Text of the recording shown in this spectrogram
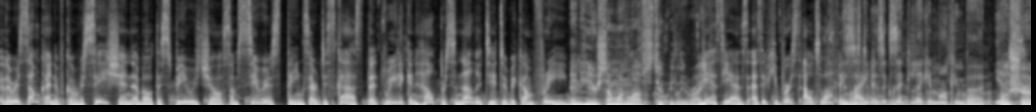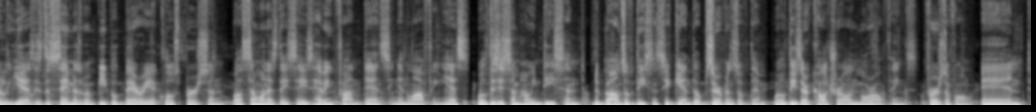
there is some kind of conversation about the spiritual, some serious things are discussed that really can help personality to become free. And here someone laughs stupidly, right? Yes, yes, as if he burst out laughing the like. system is exactly like a mockingbird. Yes. Well, surely, yes, it's the same as when people bury a close person while someone, as they say, is having fun, dancing and laughing, yes? Well, this is somehow indecent. The bounds of decency, again, the observance of them, well, these are cultural and moral things, first of all. And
